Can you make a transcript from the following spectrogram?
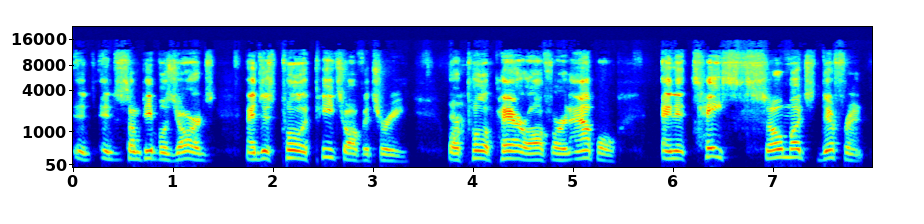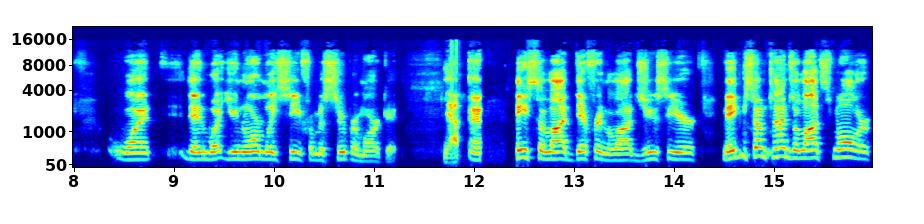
in, in some people's yards and just pull a peach off a tree or pull a pear off or an apple, and it tastes so much different when than what you normally see from a supermarket. Yep. And tastes a lot different, a lot juicier, maybe sometimes a lot smaller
